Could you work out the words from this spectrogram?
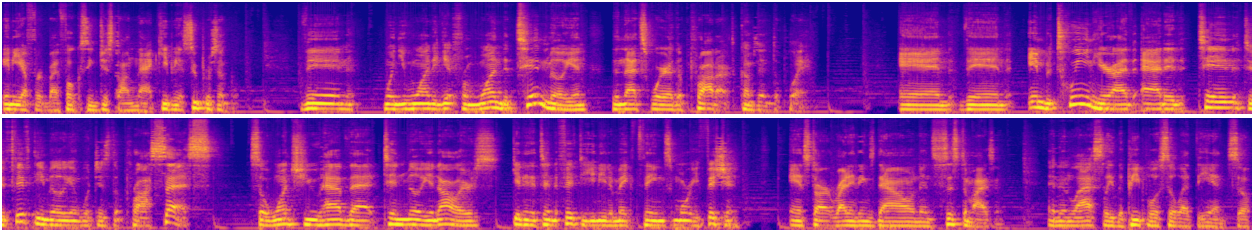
any effort by focusing just on that, keeping it super simple. Then when you want to get from one to 10 million, then that's where the product comes into play. And then in between here, I've added 10 to 50 million, which is the process. So once you have that $10 million, getting the 10 to 50, you need to make things more efficient and start writing things down and systemizing. And then lastly, the people is still at the end. So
